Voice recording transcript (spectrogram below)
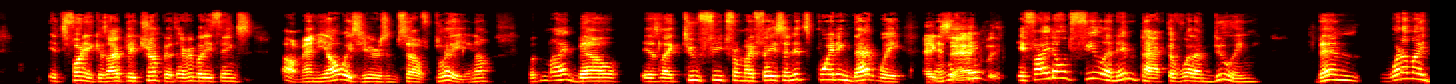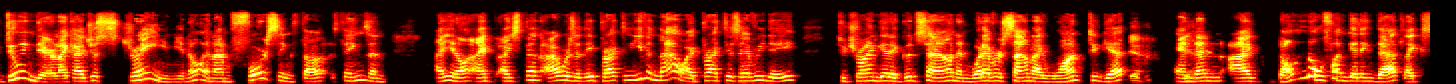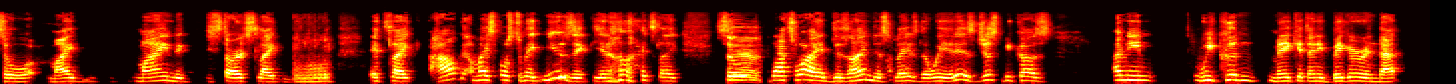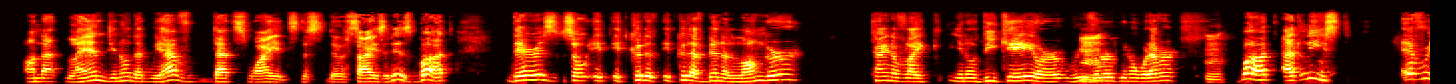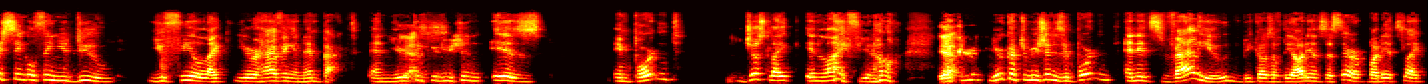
it's funny because I play trumpet. Everybody thinks, oh man, he always hears himself play, you know. But my bell is like two feet from my face, and it's pointing that way. if- exactly If I don't feel an impact of what I'm doing, then what am I doing there? Like I just strain, you know, and I'm forcing th- things. And I, you know, I I spend hours a day practice. Even now, I practice every day to try and get a good sound and whatever sound I want to get. Yeah, And yeah. then I don't know if I'm getting that. Like so, my mind starts like. It's like how am I supposed to make music? You know, it's like so. Yeah. That's why I designed this place the way it is, just because. I mean, we couldn't make it any bigger in that on that land you know that we have that's why it's the, the size it is but there is so it, it could have it could have been a longer kind of like you know decay or reverb you know whatever Mm. but at least every single thing you do you feel like you're having an impact and your Yes. contribution is important just like in life you know Yeah. Like, your, your contribution is important and it's valued because of the audience that's there but it's like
